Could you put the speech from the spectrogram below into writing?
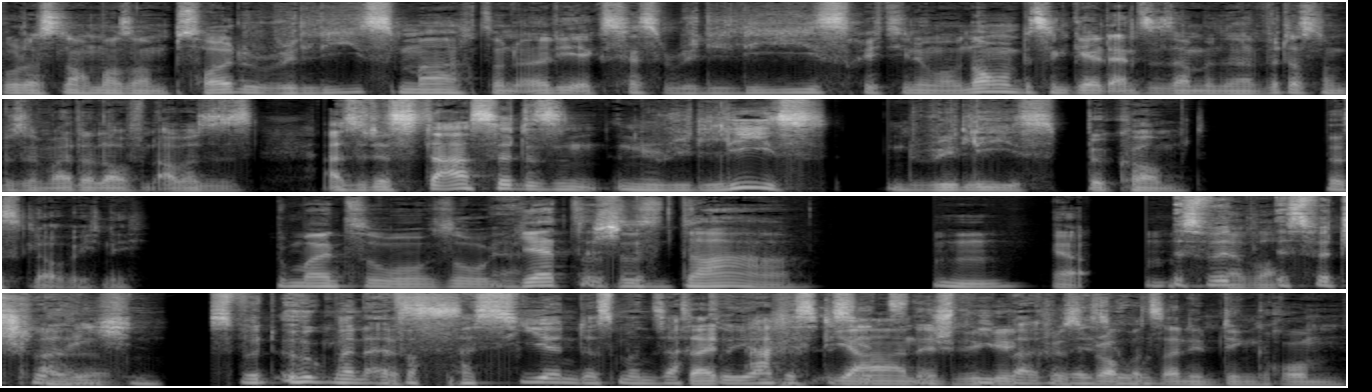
wo das nochmal so ein Pseudo-Release macht, so ein Early Access Release, richtig nochmal noch ein bisschen Geld einzusammeln, dann wird das noch ein bisschen weiterlaufen. Aber es ist, also dass Star Citizen ein Release, ein Release bekommt, das glaube ich nicht. Du meinst so, so Ja, jetzt das ist es da. Mhm. Es wird, Never. es wird schleichen. es wird irgendwann einfach das- passieren, dass man sagt, Seit so, ja, acht das ist Jahren jetzt eine entwickelt Chris Version. Roberts an dem Ding rum.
